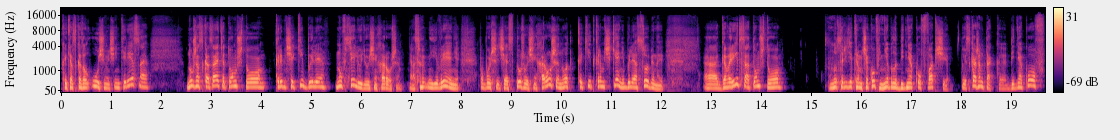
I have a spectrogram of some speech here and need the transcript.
как я сказал, очень-очень интересная. Нужно сказать о том, что крымчаки были, ну, все люди очень хорошие, особенно евреи, они по большей части тоже очень хорошие, но вот какие-то крымчаки, они были особенные. Э, говорится о том, что ну, среди крымчаков не было бедняков вообще. То есть, скажем так, бедняков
